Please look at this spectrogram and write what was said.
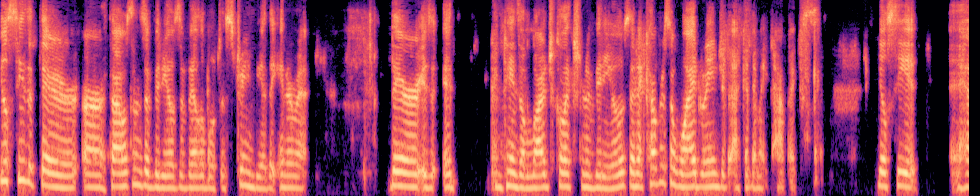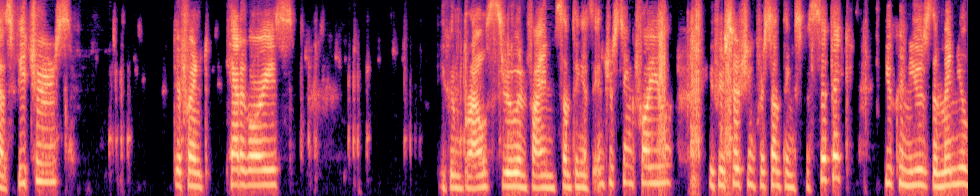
You'll see that there are thousands of videos available to stream via the internet. There is, it contains a large collection of videos and it covers a wide range of academic topics. You'll see it has features, different categories. You can browse through and find something that's interesting for you. If you're searching for something specific, you can use the menu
